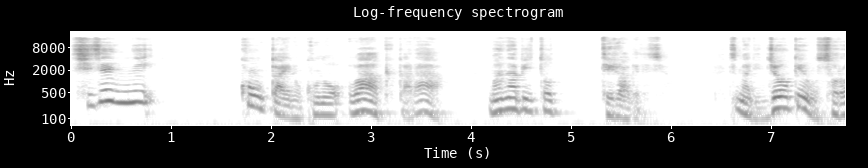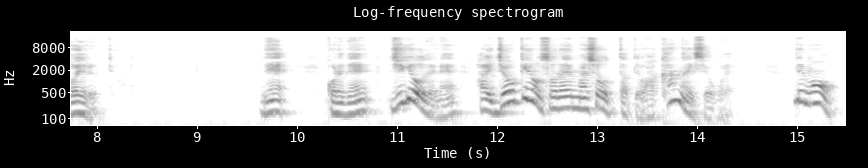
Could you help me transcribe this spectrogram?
自然に今回のこのワークから学び取っているわけですよ。つまり条件を揃えるってこと。ね。これね、授業でね、はい、条件を揃えましょうったってわかんないですよ、これ。でも、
